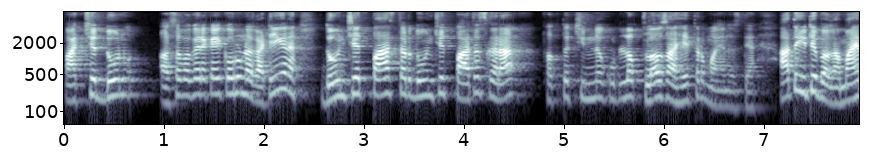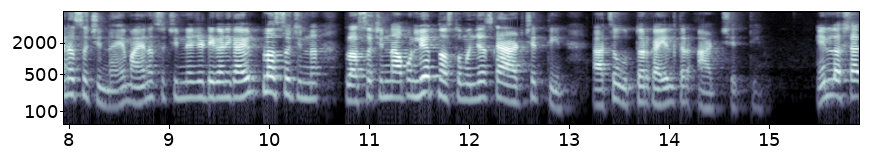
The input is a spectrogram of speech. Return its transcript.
पाचशे दोन असं वगैरे काही करू नका ठीक आहे ना? दोनशे पाच तर दोनशे पाचच करा. फक्त चिन्ह कुठलं? प्लस आहे तर मायनस द्या. आता इथे बघा मायनसचं चिन्ह आहे. मायनसचं चिन्हाच्या ठिकाणी काय होईल प्लसचं चिन्ह. प्लसचं चिन्ह आपण लिहित नसतो म्हणजेच काय? आठशे तीन. याचं उत्तर काय येईल? तर आठशे तीन. येईल लक्षात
